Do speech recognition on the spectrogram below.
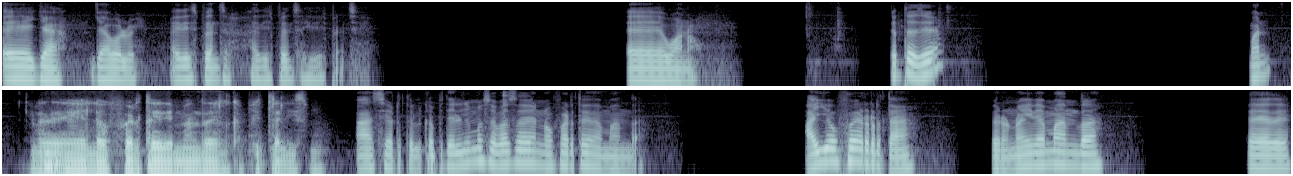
Eh, ya, ya volví. Hay dispensa, hay dispensa, hay dispensa. Eh, bueno. ¿Qué te decía? Lo de la oferta y demanda del capitalismo. Ah, cierto. El capitalismo se basa en oferta y demanda. hay oferta, pero no hay demanda, sucede,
